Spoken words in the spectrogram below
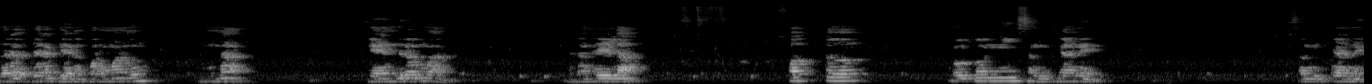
જરા જરાક ધ્યાન. પરમાણુના કેન્દ્રમાં રહેલા ફક્ત પ્રોટોનની સંખ્યાને સંખ્યાને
